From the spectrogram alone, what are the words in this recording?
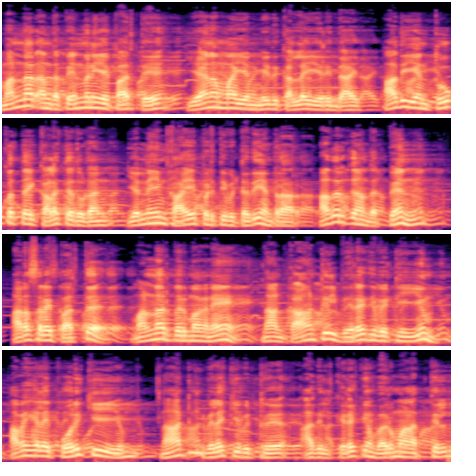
மன்னர் அந்த பெண்மணியை பார்த்து ஏனம் ஏனம்மா என் மீது கல்லை எறிந்தாய். அது என் தூக்கத்தை கலைத்ததுடன் என்னையும் காயப்படுத்தி விட்டது என்றார். அதற்கு அந்த பெண் அரசரை பார்த்து மன்னர் பெருமகனே நான் காட்டில் விறகு வெட்டியும் அவைகளை பொறுக்கியும் நாட்டில் விலக்கி விற்று அதில் கிடைக்கும் வருமானத்தில்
